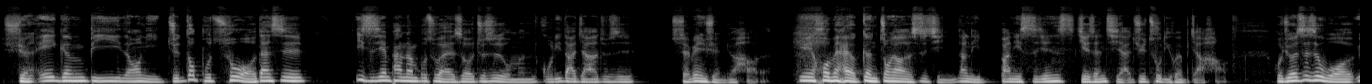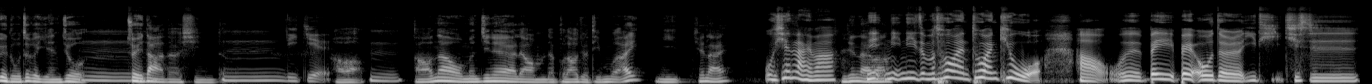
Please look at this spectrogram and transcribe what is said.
选 A 跟 B，然后你觉得都不错，但是。一时间判断不出来的时候，就是我们鼓励大家就是随便选就好了，因为后面还有更重要的事情，让你把你时间节省起来去处理会比较好。我觉得这是我阅读这个研究最大的心得。嗯，嗯，理解，好不好？嗯，好，那我们今天来聊我们的葡萄酒题目。哎，你先来，我先来吗？你先来，你你你怎么突然突然 cue 我？好，我被被 order 一题，其实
